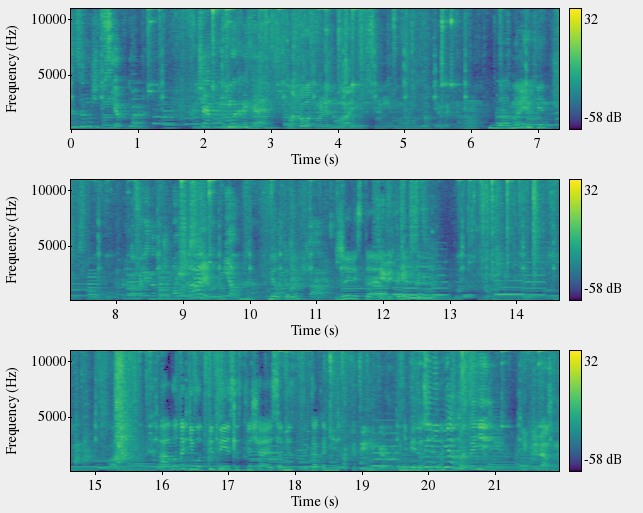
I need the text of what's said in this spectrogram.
Замучить всех в доме. Включая, по-моему, мой хозяин. Только вот малинула есть, с ней могла бегать нормально. Да, маленькие. Притом Малина тоже молодая, мелкая. Мелко, да? Да. Жилистая, крепкая. А вот эти вот питы, если встречаются, они, как они? А коты не бегают. Не бегают с Ты ней, не да? бегают, они... Они привязаны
